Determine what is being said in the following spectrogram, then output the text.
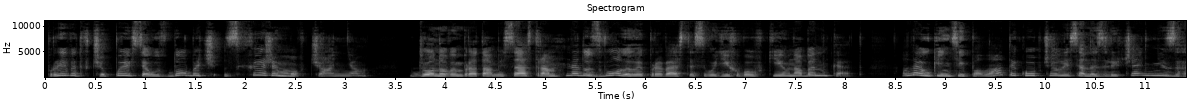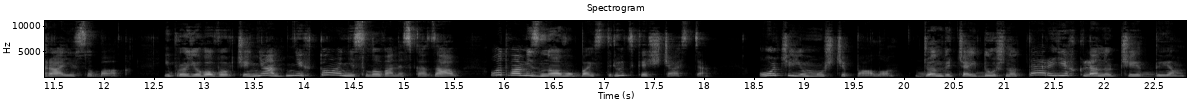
Привид вчепився у здобич з хижим мовчанням. Джоновим братам і сестрам не дозволили привезти своїх вовків на бенкет, але у кінці палати купчилися незліченні зграї собак, і про його вовчення ніхто ані слова не сказав. От вам і знову байстрюцьке щастя. Очі йому щипало. Джон відчайдушно тер їх, клянучи дим.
